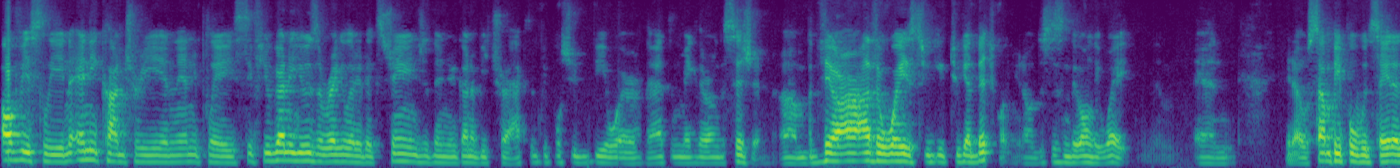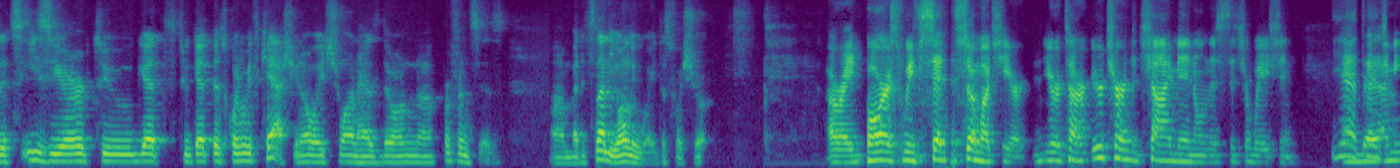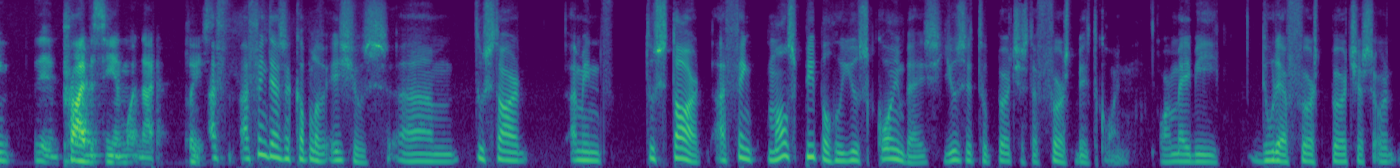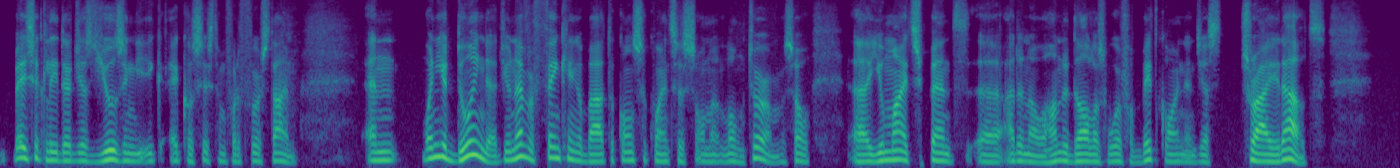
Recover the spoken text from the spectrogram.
obviously, in any country, in any place, if you're going to use a regulated exchange, then you're going to be tracked, and people should be aware of that and make their own decision. Um, but there are other ways to to get Bitcoin. You know, this isn't the only way, and you know some people would say that it's easier to get to get bitcoin with cash. You know each one has their own uh, preferences um, but it's not the only way that's for sure. All right boris we've said so much here. Your turn your turn to chime in on this situation. Yeah and, uh, i mean privacy and whatnot please. I, think there's a couple of issues. Um, to start i mean to start i think most people who use coinbase use it to purchase the first bitcoin or maybe do their first purchase or basically they're just using the ecosystem for the first time. And when you're doing that you're never thinking about the consequences on a long term. So uh, you might spend uh, i don't know $100 worth of bitcoin and just try it out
